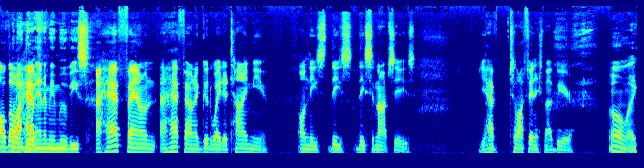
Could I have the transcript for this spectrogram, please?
Although when I have- anime movies. I have found I have found a good way to time you on these these these synopses. You have till I finish my beer. Oh my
